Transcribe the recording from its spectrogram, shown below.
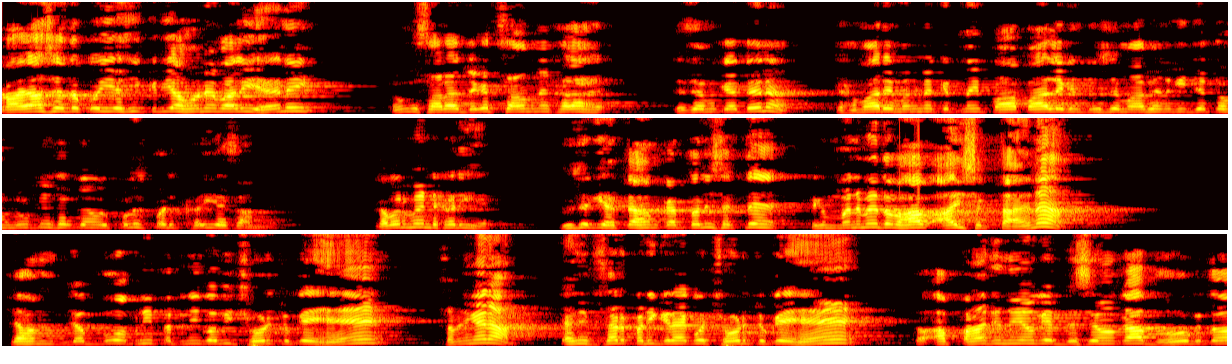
काया से तो कोई ऐसी क्रिया होने वाली है नहीं। क्योंकि सारा जगत सामने खड़ा है। जैसे हम कहते हैं ना कि हमारे मन में कितने ही पाप आ लेकिन दूसरे माँ बहन की इज़्ज़त तो हम लूट नहीं सकते हैं। पुलिस पड़ी खड़ी है सामने। गवर्नमेंट खड़ी है। दूसरे की हत्या हम कर तो नहीं सकते हैं, लेकिन मन में तो भाव आ ही सकता है ना। जब हम, जब वो अपनी पत्नी को भी छोड़ चुके हैं, समझ गए ना? कहीं सर परिग्रह को छोड़ चुके हैं तो अब पाँच इंद्रियों के विषयों का भोग तो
